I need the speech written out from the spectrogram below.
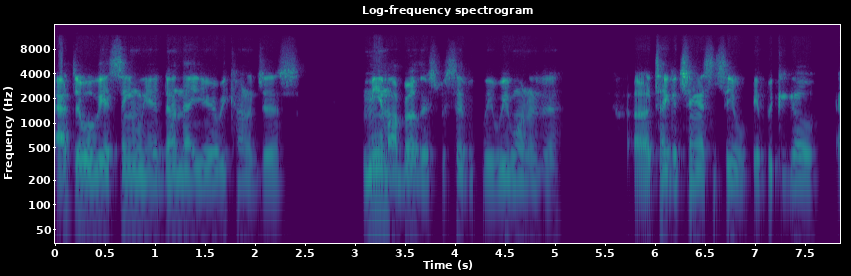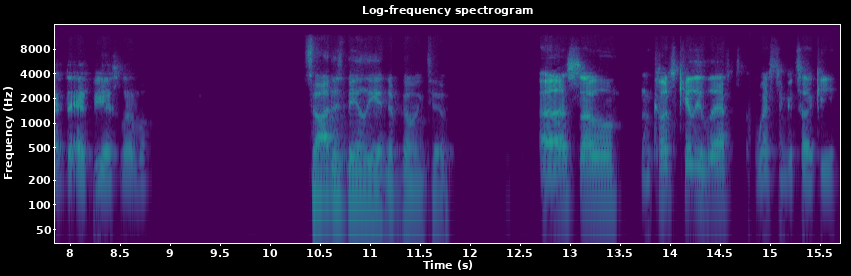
after what we had seen we had done that year, we kind of just, me and my brother specifically, we wanted to uh, take a chance and see if we could go at the FBS level. So how does Bailey end up going too? Uh, so when Coach Kittley left Western Kentucky,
